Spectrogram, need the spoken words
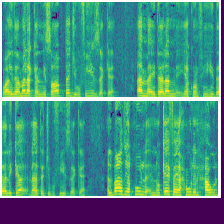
وإذا ملك النصاب تجب فيه الزكاة. أما إذا لم يكن فيه ذلك لا تجب فيه الزكاة. البعض يقول أنه كيف يحول الحول.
